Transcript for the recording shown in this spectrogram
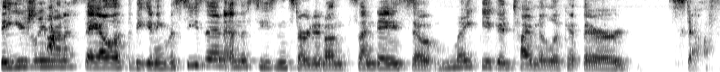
they usually run a sale at the beginning of a season, and the season started on Sunday, so it might be a good time to look at their stuff.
